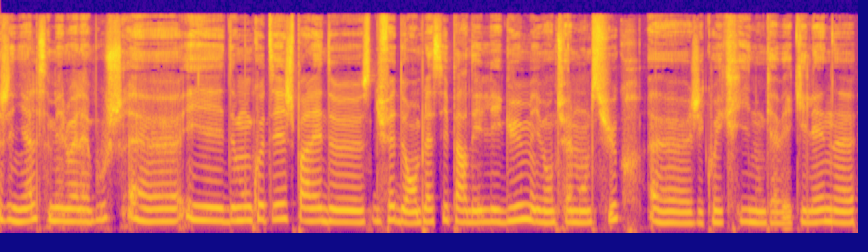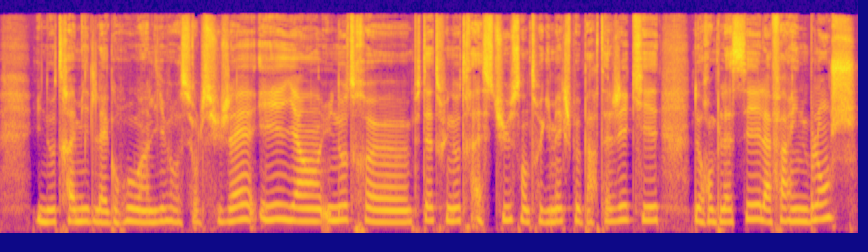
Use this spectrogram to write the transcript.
Génial, ça met l'eau à la bouche. Euh, et de mon côté, je parlais du fait de remplacer par des légumes, éventuellement le sucre. Euh, J'ai coécrit donc avec Hélène, euh, une autre amie de l'agro, un livre sur le sujet. Et il y a un, une autre, peut-être une autre astuce entre guillemets que je peux partager, qui est de remplacer la farine blanche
